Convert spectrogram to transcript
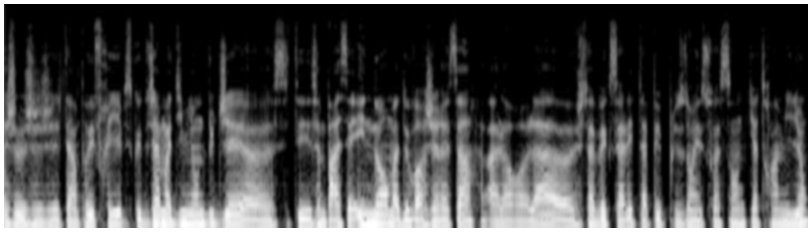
je- j'étais un peu effrayé parce que déjà, moi, 10 millions de budget, euh, c'était, ça me paraissait énorme à devoir gérer ça. Alors là, je savais que ça allait taper plus dans les 60, 80 millions.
